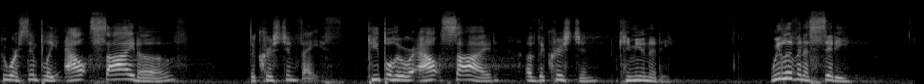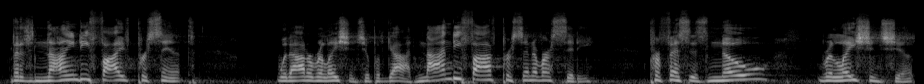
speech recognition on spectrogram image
who are simply outside of the Christian faith, people who are outside of the Christian community. We live in a city that is 95% without a relationship with God. 95% of our city professes no relationship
